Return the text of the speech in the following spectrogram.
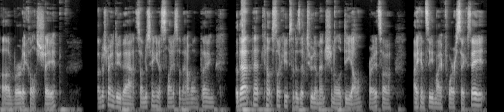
uh, vertical shape. I'm just trying to do that. So I'm just taking a slice of that one thing. But that, that still keeps it as a two-dimensional deal, right? So I can see my 468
